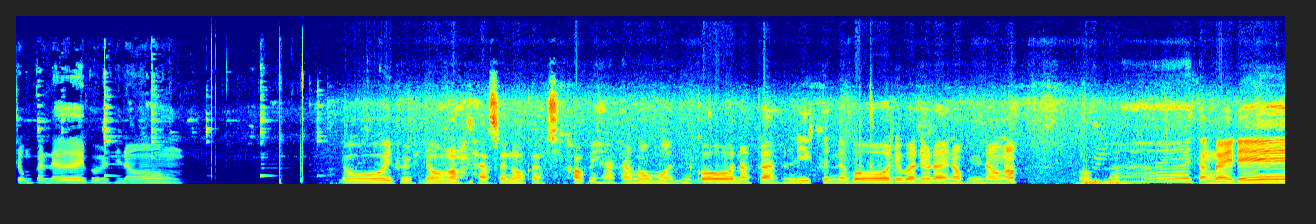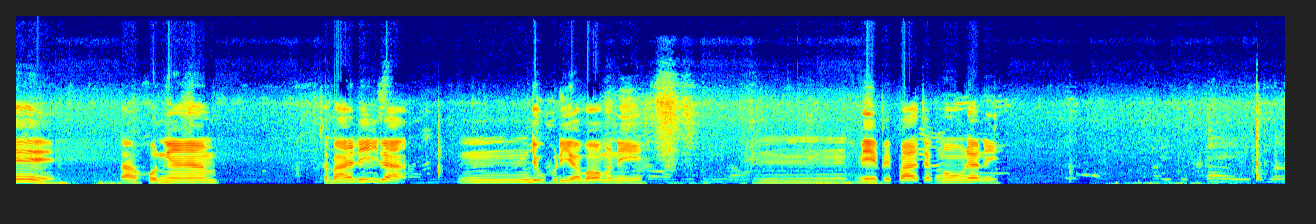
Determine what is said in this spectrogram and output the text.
ชมกันเลยพ่อพี่น้อง โดยพ่อพี่น้องเนาะทางสนองก็สิเข้าไปหาทางน้องมวยเพิ่นก่อนอาการเพิ่นดีขึ้นแล้วบ่ได้ว่าแนวใดเนาะพ่อพี่น้องเนาะโอ้ยทางใดเด้สาวคนงามสบายดีล่ะอืมอยู่ผู้เดียวบ่มื้อนี้นอน อยู่เดียวอืมแม่ไปป้าจักโมงแล้วนี่ไปตุ๊กแกกับเรา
